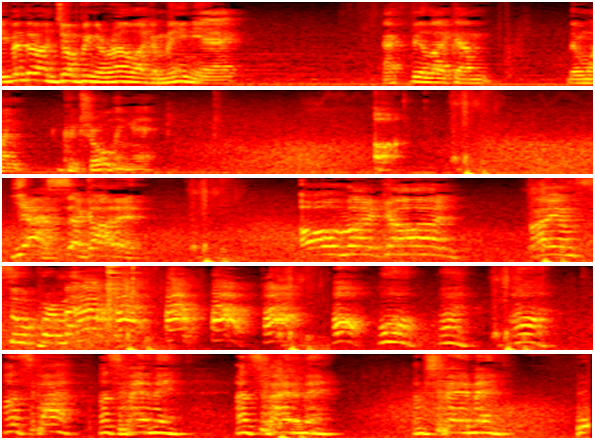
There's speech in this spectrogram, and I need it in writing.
even though I'm jumping around like a maniac, I feel like I'm the one controlling it. Oh. Yes, I got it! Oh my god! I am Superman! Ah, ah, ah, ah, oh, oh, ah, ah, I'm Spider-Man! I'm Spider-Man! I'm Spider-Man! Whoa!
